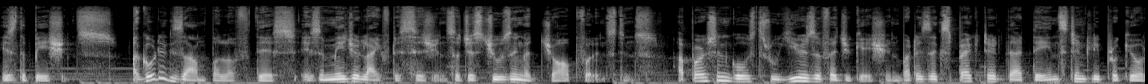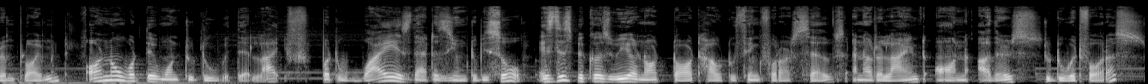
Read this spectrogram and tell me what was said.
is the patience. A good example of this is a major life decision, such as choosing a job, for instance. A person goes through years of education but is expected that they instantly procure employment or know what they want to do with their life. But why is that assumed to be so? Is this because we are not taught how to think for ourselves and are reliant on others to do it for us?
